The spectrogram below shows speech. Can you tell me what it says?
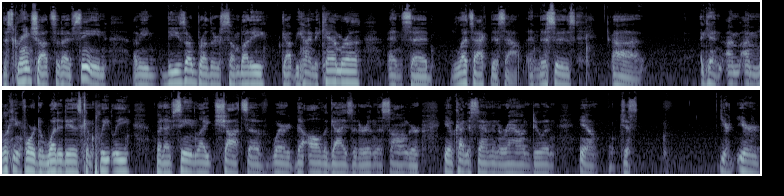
the screenshots that I've seen, I mean, these are brothers. Somebody got behind a camera and said, "Let's act this out." And this is, uh, again, I'm I'm looking forward to what it is completely. But I've seen like shots of where the, all the guys that are in the song are, you know, kind of standing around doing, you know, just your your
